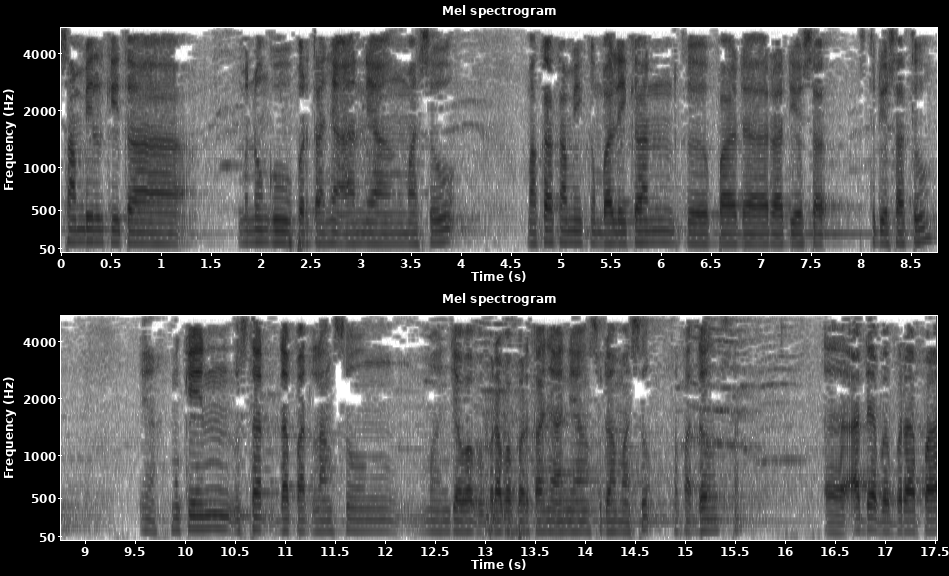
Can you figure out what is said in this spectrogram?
sambil kita menunggu pertanyaan yang masuk, maka kami kembalikan kepada radio studio 1 Ya, mungkin Ustadz dapat langsung menjawab beberapa pertanyaan yang sudah masuk. dong, Ustaz. Uh, ada beberapa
